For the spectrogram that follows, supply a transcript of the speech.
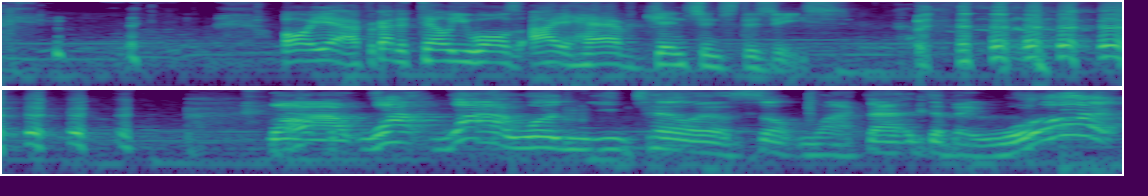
oh yeah, I forgot to tell you all. I have Jensen's disease. Why, why, why wouldn't you tell us something like that? To be what?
